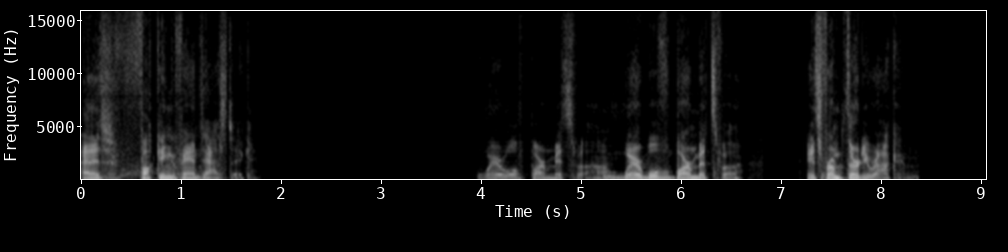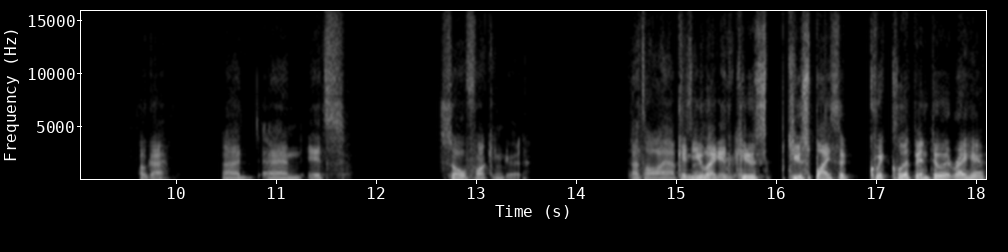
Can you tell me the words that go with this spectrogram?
and it's fucking fantastic. Werewolf Bar Mitzvah, huh? Werewolf Bar Mitzvah. It's from Thirty Rock. Okay. uh, and it's so fucking good. That's all I have. to Can say. you like, can you can you splice a quick clip into it right here?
